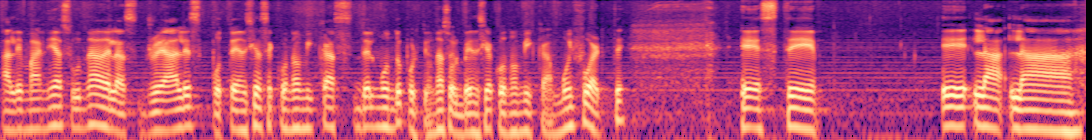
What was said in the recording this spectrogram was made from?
Alemania es una de las reales potencias económicas del mundo porque tiene una solvencia económica muy fuerte. Este, eh, la, la,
